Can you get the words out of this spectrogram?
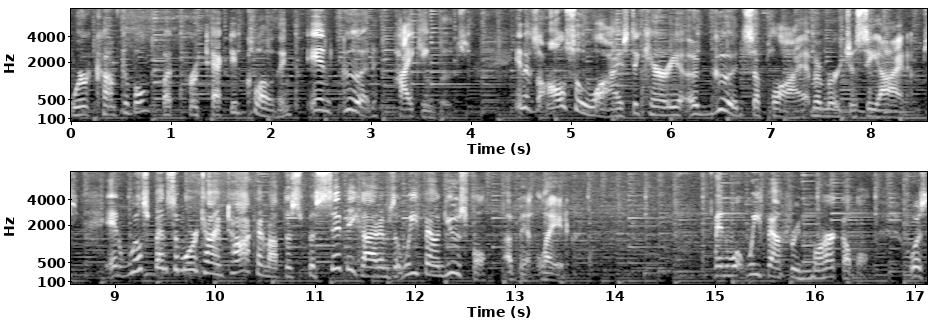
Wear comfortable but protective clothing and good hiking boots. And it's also wise to carry a good supply of emergency items. And we'll spend some more time talking about the specific items that we found useful a bit later. And what we found remarkable was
